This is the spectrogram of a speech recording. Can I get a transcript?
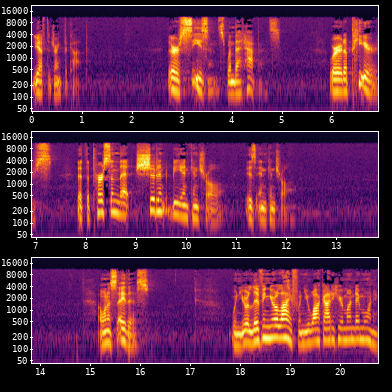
You have to drink the cup. There are seasons when that happens, where it appears that the person that shouldn't be in control is in control. I want to say this. When you're living your life, when you walk out of here Monday morning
